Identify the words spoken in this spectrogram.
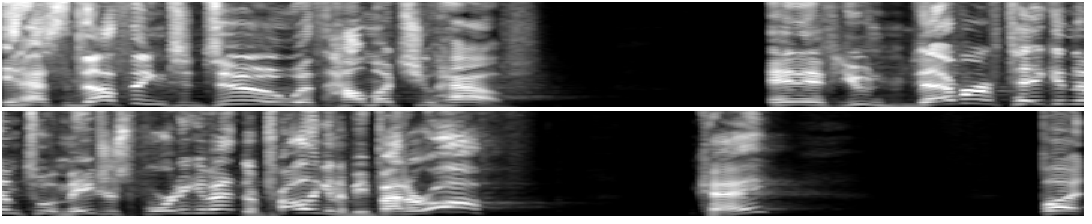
it has nothing to do with how much you have. And if you never have taken them to a major sporting event, they're probably gonna be better off. Okay? But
